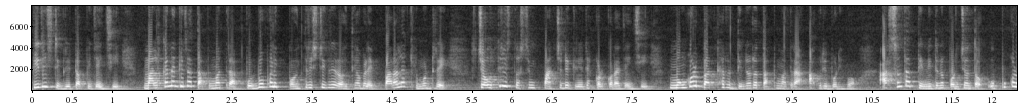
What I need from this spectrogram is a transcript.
ତିରିଶ ଡିଗ୍ରୀ ଟପିଯାଇଛି ମାଲକାନଗିରିର ତାପମାତ୍ରା ପୂର୍ବଭଳି ପଇଁତିରିଶ ଡିଗ୍ରୀ ରହିଥିବା ବେଳେ ପାରାଲାଖେମୁଣ୍ଡିରେ চৌত্রিশ দশমিক পাঁচ ডিগ্রি রেকর্ড করাযাইছে মঙ্গলবার ঠার দিনর তাপমাত্রা আহুরি বড় আসন্তা তিন দিন পর্যন্ত উপকূল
